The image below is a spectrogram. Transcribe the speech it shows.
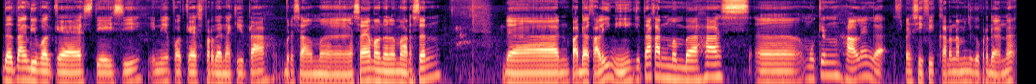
datang di podcast TAC. Ini podcast perdana kita bersama saya Manuel Marsen. Dan pada kali ini kita akan membahas uh, mungkin halnya nggak spesifik karena namanya juga perdana.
